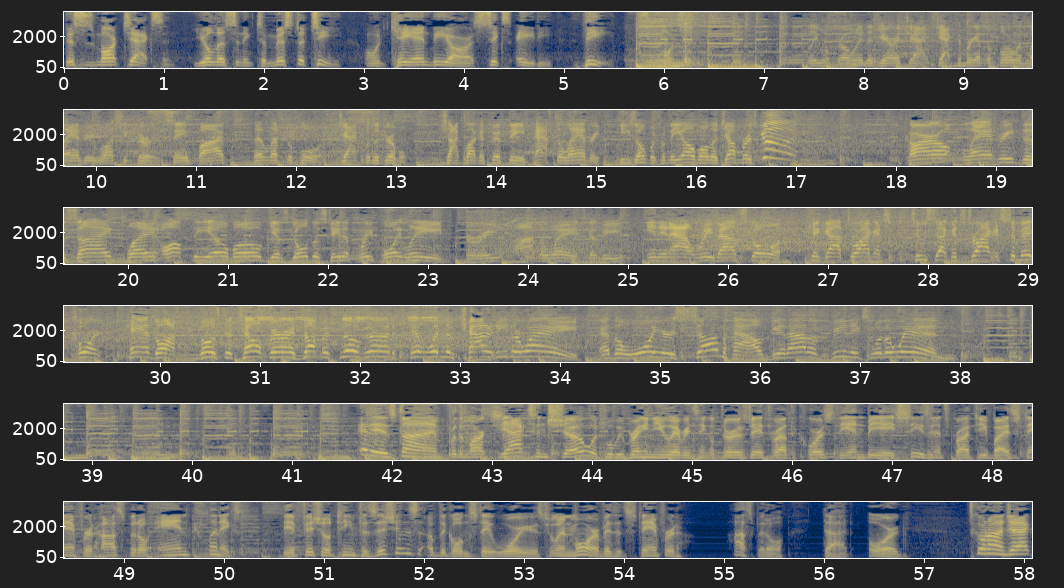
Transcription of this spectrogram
This is Mark Jackson. You're listening to Mr. T on KNBR 680, the sports leader. Lee will throw in to Jarrett Jack. Jack to bring up the floor with Landry, Rush, and Curry. Same five, then left the floor. Jack for the dribble. Shot clock at 15. Pass to Landry. He's open from the elbow. The jumper is good. Carl Landry design play off the elbow gives Golden State a three-point lead. Curry on the way. It's going to be in and out. Rebound Scola. Kick out Dragic. Two seconds. Dragic to midcourt. Handoff. Goes to Telfair. It's up. It's no good. It wouldn't have counted either way. And the Warriors somehow get out of Phoenix with a win. It is time for the Mark Jackson Show, which we'll be bringing you every single Thursday throughout the course of the NBA season. It's brought to you by Stanford Hospital and Clinics, the official team physicians of the Golden State Warriors. To learn more, visit stanfordhospital.org. What's going on, Jack?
